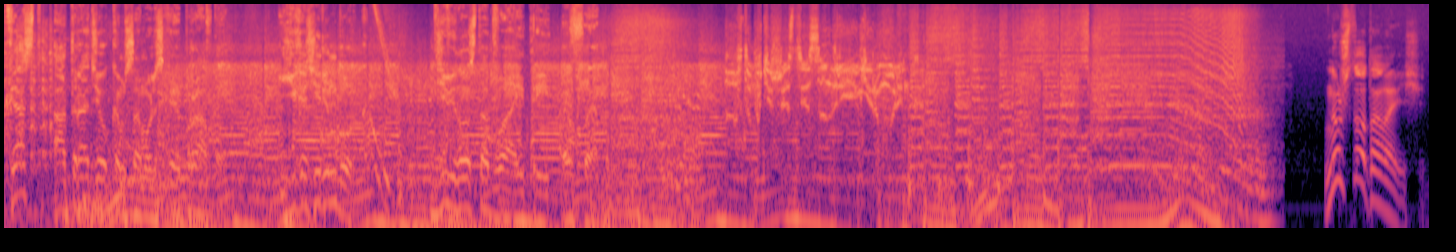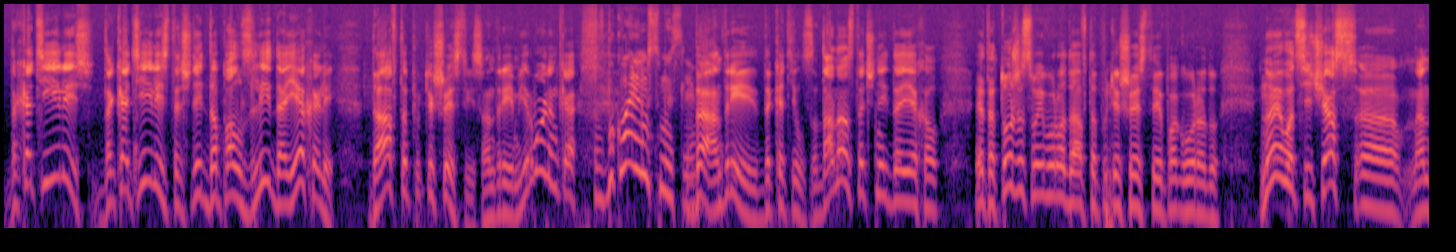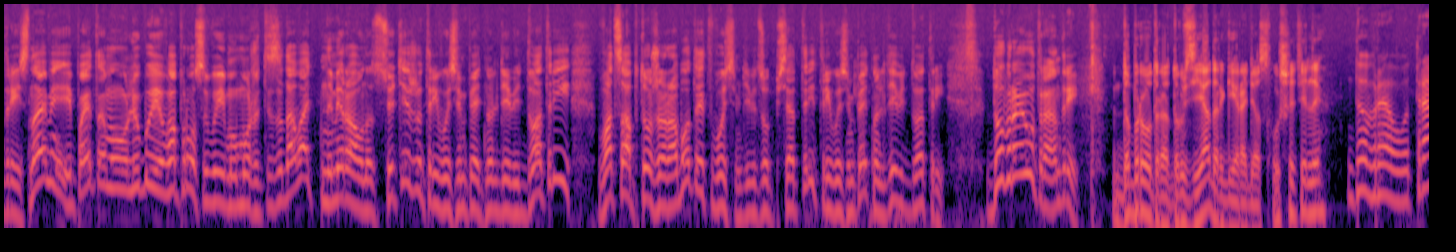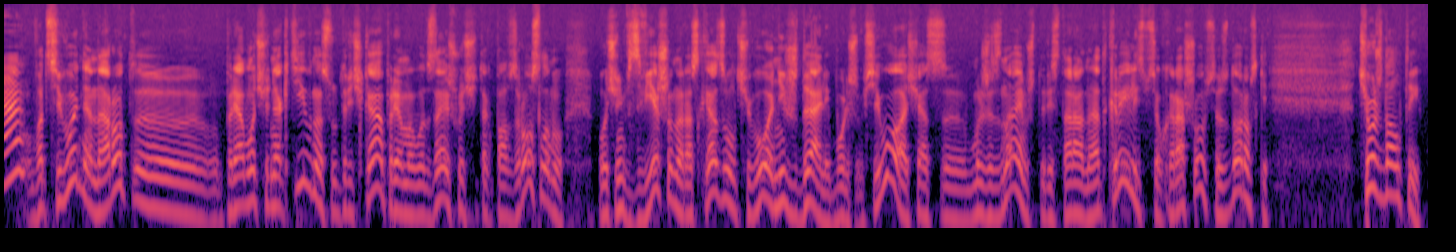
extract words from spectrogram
Подкаст от радио «Комсомольская правда». Екатеринбург. 92,3 FM. Ну что, товарищи, докатились, докатились, точнее, доползли, доехали до автопутешествий с Андреем Ермоленко. В буквальном смысле. Да, Андрей докатился до нас, точнее, доехал. Это тоже своего рода автопутешествие по городу. Ну и вот сейчас э, Андрей с нами, и поэтому любые вопросы вы ему можете задавать. Номера у нас все те же, 3850923. WhatsApp тоже работает, 8953 3850923. Доброе утро, Андрей. Доброе утро, друзья, дорогие радиослушатели. Доброе утро. Вот сегодня народ э, прям очень активно с утречка, прямо вот, знаешь, очень так по-взрослому, очень взвешенно рассказывал, чего они ждали больше всего. А сейчас э, мы же знаем, что рестораны открылись, все хорошо, все здоровски. Чего ждал ты?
